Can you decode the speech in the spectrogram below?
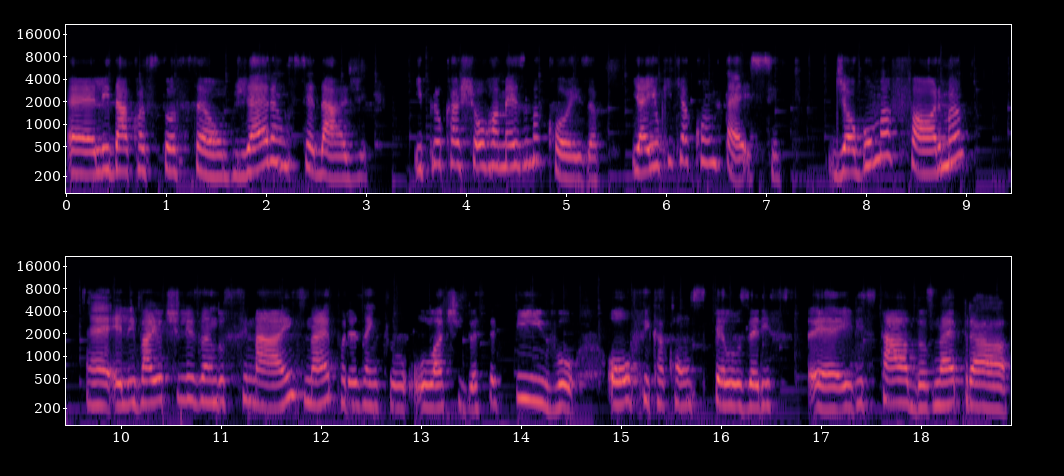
é, lidar com a situação, gera ansiedade. E para o cachorro a mesma coisa. E aí o que, que acontece? De alguma forma, é, ele vai utilizando sinais, né? Por exemplo, o latido excessivo, ou fica com os pelos eris, é, eristados, né? Para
